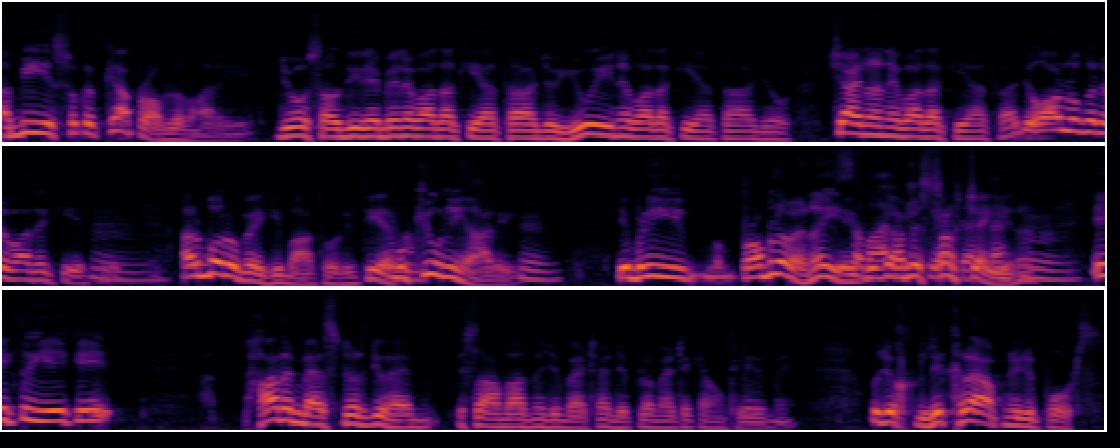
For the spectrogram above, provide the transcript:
अभी इस वक्त क्या प्रॉब्लम आ रही है? जो सऊदी अरेबिया ने वादा किया था जो यू ने वादा किया था जो चाइना ने वादा किया था जो और लोगों ने वादे किए थे हम्म। अरबों रुपए की बात हो रही थी वो क्यों नहीं आ रही? हम्म। ये बड़ी प्रॉब्लम है ना ये क्योंकि हमें सख्त चाहिए ना। हम्म। एक तो ये कि हर एम्बेसडर जो है इस्लामाबाद में जो बैठा है डिप्लोमेटिक एनक्लेव में वो जो लिख रहा है अपनी रिपोर्ट्स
